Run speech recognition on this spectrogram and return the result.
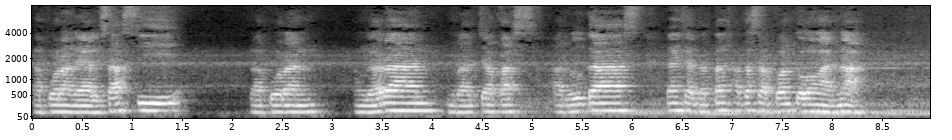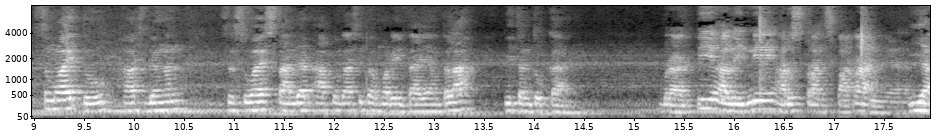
laporan realisasi, laporan anggaran, neraca kas arus kas, dan catatan atas laporan keuangan. Nah, semua itu harus dengan sesuai standar akuntansi pemerintah yang telah ditentukan. Berarti hal ini harus transparan ya. Iya,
